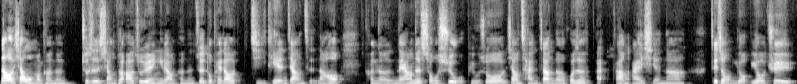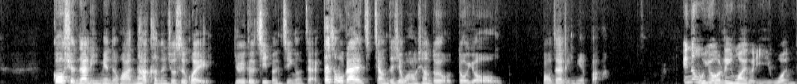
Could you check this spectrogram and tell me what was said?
那我像我们可能就是想说啊，住院医疗可能最多赔到几天这样子，然后可能哪样的手术，比如说像残障的或者癌防癌险啊这种有有去勾选在里面的话，那他可能就是会有一个基本金额在。但是我刚才讲这些，我好像都有都有。包在里面吧。诶，那我又有另外一个疑问，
